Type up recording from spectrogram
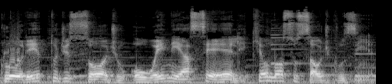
cloreto de sódio ou NaCl, que é o nosso sal de cozinha.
